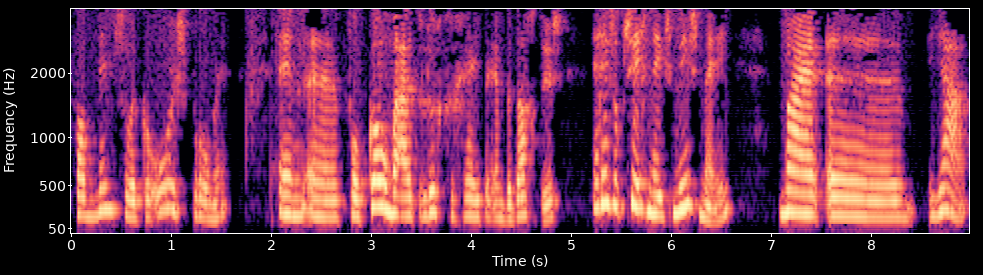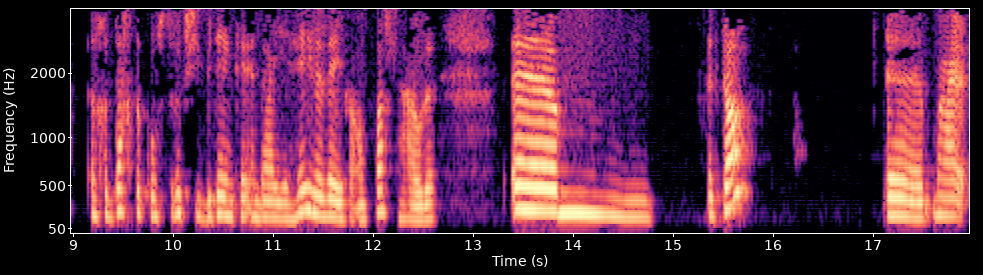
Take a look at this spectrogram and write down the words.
van menselijke oorsprongen. En volkomen uit de lucht gegrepen en bedacht dus. Er is op zich niks mis mee. Maar eh, ja, een gedachteconstructie bedenken en daar je hele leven aan vasthouden. ehm, het kan. Eh, maar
